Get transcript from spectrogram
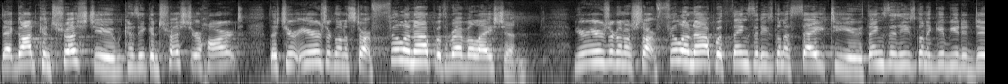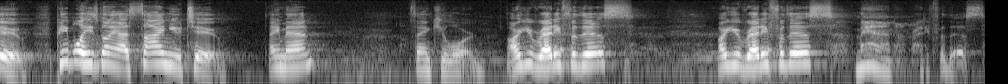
that God can trust you because he can trust your heart that your ears are going to start filling up with revelation. Your ears are going to start filling up with things that he's going to say to you, things that he's going to give you to do, people he's going to assign you to. Amen. Amen. Thank you, Lord. Are you ready for this? Are you ready for this? Man, ready for this.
